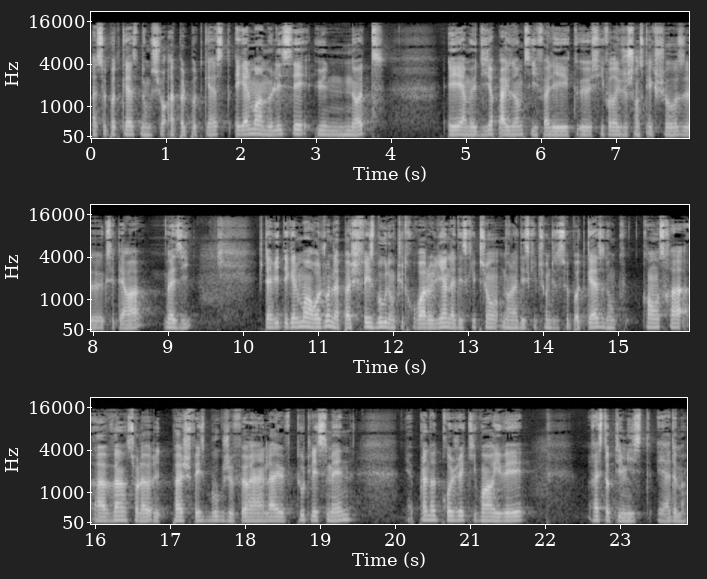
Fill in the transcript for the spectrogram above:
à ce podcast donc sur Apple Podcast, également à me laisser une note et à me dire par exemple s'il fallait que s'il faudrait que je change quelque chose, euh, etc. Vas-y. Je t'invite également à rejoindre la page Facebook, donc tu trouveras le lien de la description, dans la description de ce podcast. Donc quand on sera à 20 sur la page Facebook, je ferai un live toutes les semaines. Il y a plein d'autres projets qui vont arriver. Reste optimiste et à demain.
